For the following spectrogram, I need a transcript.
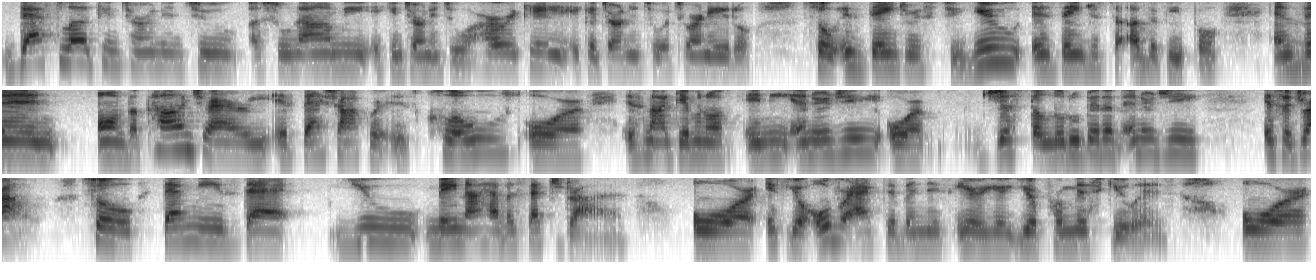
that flood can turn into a tsunami, it can turn into a hurricane, it can turn into a tornado. So it's dangerous to you, it's dangerous to other people. And mm-hmm. then on the contrary, if that chakra is closed or is not giving off any energy or just a little bit of energy, it's a drought. So that means that you may not have a sex drive or if you're overactive in this area you're promiscuous or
